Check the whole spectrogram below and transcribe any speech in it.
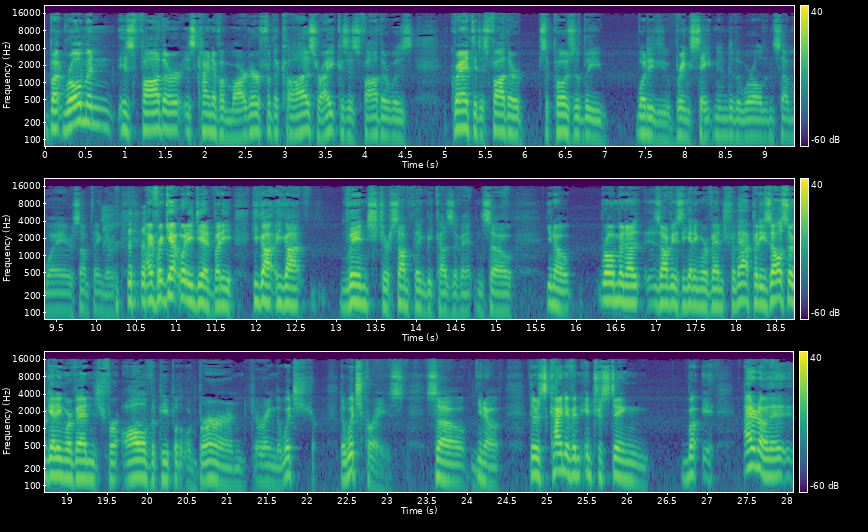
but Roman, his father is kind of a martyr for the cause, right? Because his father was, granted, his father supposedly. What did he do? Bring Satan into the world in some way or something? There- I forget what he did, but he, he got he got lynched or something because of it, and so you know Roman uh, is obviously getting revenge for that, but he's also getting revenge for all of the people that were burned during the witch the witch craze. So you know, there's kind of an interesting, I don't know,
